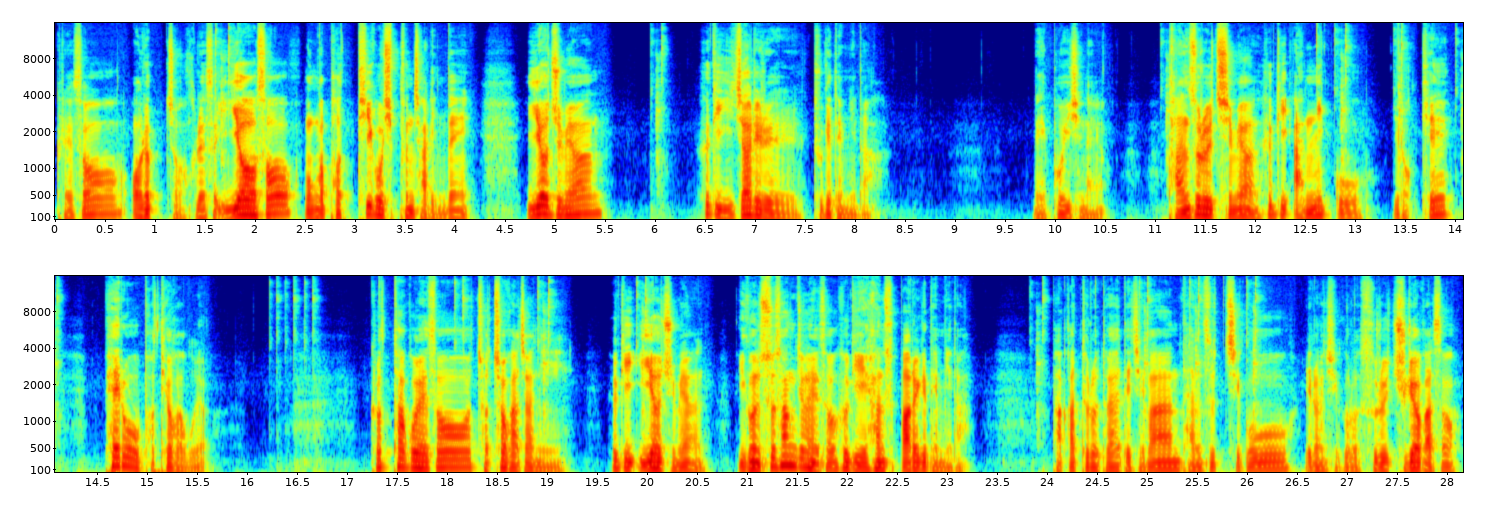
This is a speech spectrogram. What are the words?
그래서 어렵죠. 그래서 이어서 뭔가 버티고 싶은 자리인데 이어주면 흙이 이 자리를 두게 됩니다. 네, 보이시나요? 단수를 치면 흙이 안 잊고 이렇게 패로 버텨가고요. 그렇다고 해서 젖혀가자니 흙이 이어주면 이건 수상전에서 흙이 한 수 빠르게 됩니다. 바깥으로 둬야 되지만 단수 치고 이런 식으로 수를 줄여가서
